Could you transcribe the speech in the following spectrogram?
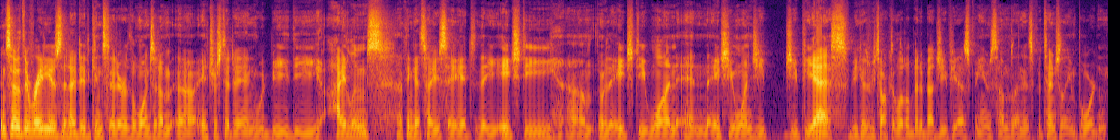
And so the radios that I did consider, the ones that I'm uh, interested in, would be the Ailunce. I think that's how you say it. The HD um, or the HD1 and the HD1 G- GPS, because we talked a little bit about GPS being something that's potentially important.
